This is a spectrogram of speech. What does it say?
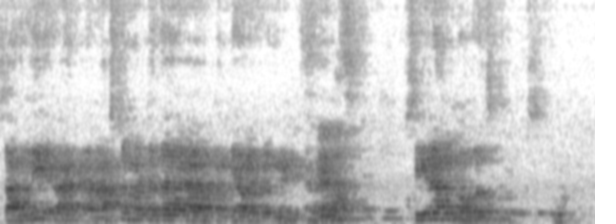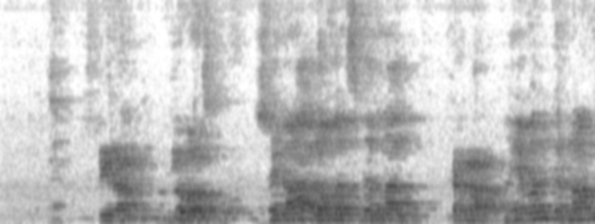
ಸೊ ಅಲ್ಲಿ ರಾಷ್ಟ್ರ ಮಟ್ಟದ ಪಂದ್ಯಾವಳಿಗಳು ನಡೀತವೆ. Shriram global school Shriram global school Shriram global Karnal. Karnal. Naval Karnal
